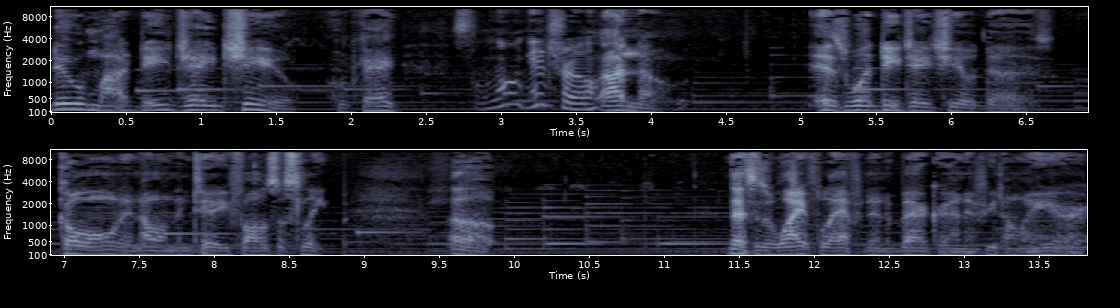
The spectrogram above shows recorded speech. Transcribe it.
do my DJ chill, okay? it's a long intro. I know. It's what DJ Chill does. Go on and on until he falls asleep. Uh, that's his wife laughing in the background if you don't hear her.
